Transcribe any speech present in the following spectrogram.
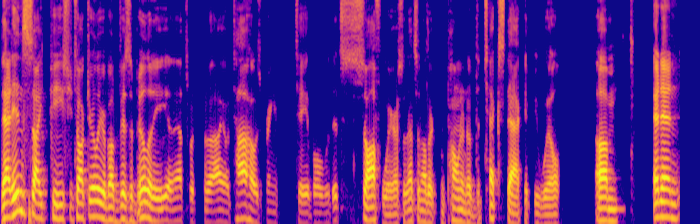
That insight piece, you talked earlier about visibility, and that's what IO Tahoe is bringing to the table with its software. So that's another component of the tech stack, if you will. Um, and then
